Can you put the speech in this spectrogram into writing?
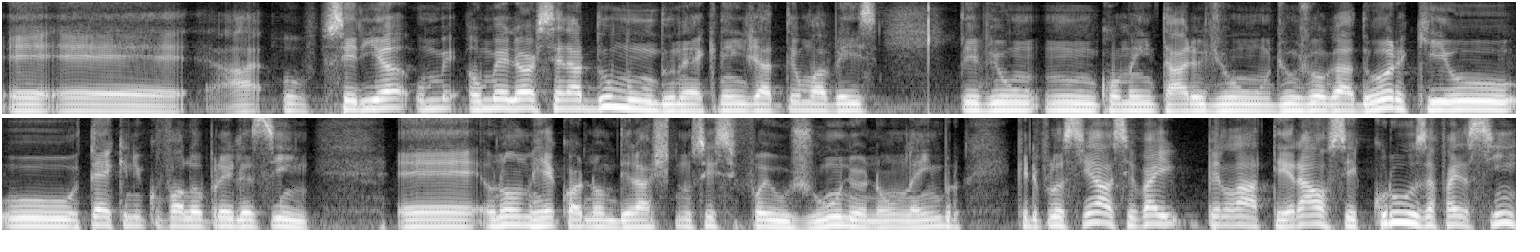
é, é, a, seria o, me, o, melhor cenário do mundo, né? Que nem já tem uma vez teve um, um comentário de um, de um jogador que o, o técnico falou para ele assim, é, eu não me recordo o nome dele, acho que não sei se foi o Júnior, não lembro, que ele falou assim, ah, você vai pela lateral, você cruza, faz assim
